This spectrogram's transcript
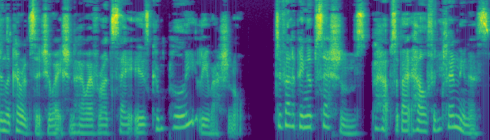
in the current situation, however, I'd say is completely rational. Developing obsessions, perhaps about health and cleanliness,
